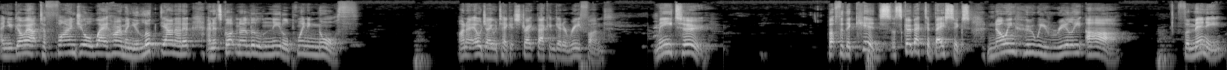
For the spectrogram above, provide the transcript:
and you go out to find your way home and you look down at it and it's got no little needle pointing north. I know LJ would take it straight back and get a refund. Me too. But for the kids, let's go back to basics. Knowing who we really are for many,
